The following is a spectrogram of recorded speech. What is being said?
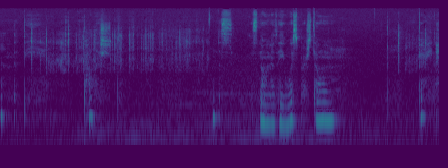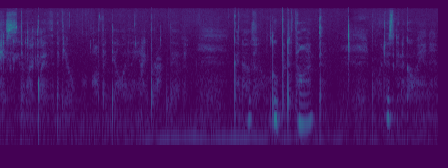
And the polished. This known as a whisper stone. Very nice to work with if you often deal with a hyperactive kind of looped thought. But we're just gonna go in and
